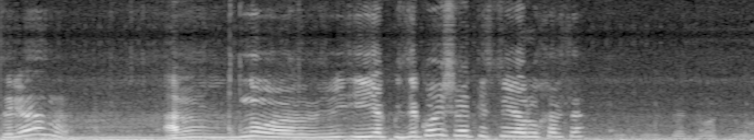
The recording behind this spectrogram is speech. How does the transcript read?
Серйозно? А ну, і як, з якою швидкістю я рухався? 52 кіло.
